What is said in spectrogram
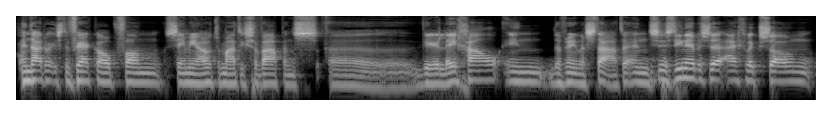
En daardoor is de verkoop van semi-automatische wapens weer legaal in de Verenigde Staten. En sindsdien hebben ze eigenlijk zo'n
